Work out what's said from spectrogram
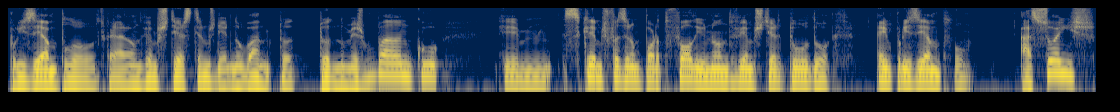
Por exemplo, se calhar não devemos ter, se temos dinheiro no banco, todo, todo no mesmo banco. Hum, se queremos fazer um portfólio, não devemos ter tudo em, por exemplo, ações,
